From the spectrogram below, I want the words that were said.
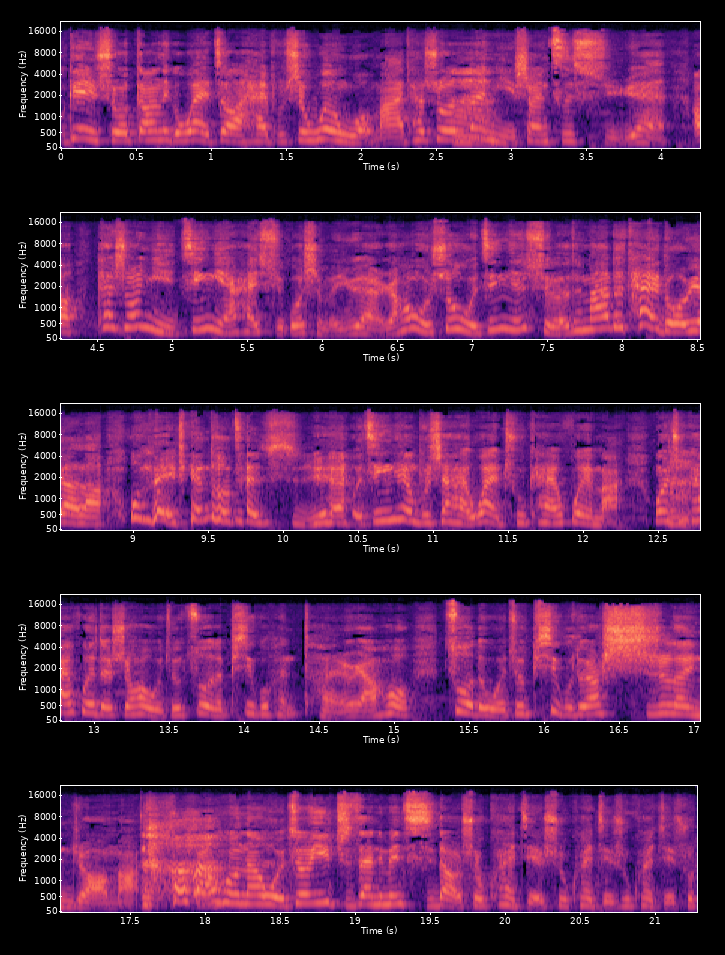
我跟你说，刚那个外教还不是问我吗？他说：“那你上一次许愿哦？”他说：“你今年还许过什么愿？”然后我说：“我今年许了他妈的太多愿了，我每天都在许愿。我今天不是还外出开会嘛？外出开会的时候，我就坐的屁股很疼，然后。”然后坐的我就屁股都要湿了，你知道吗？然后呢，我就一直在那边祈祷说快结束，快结束，快结束。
